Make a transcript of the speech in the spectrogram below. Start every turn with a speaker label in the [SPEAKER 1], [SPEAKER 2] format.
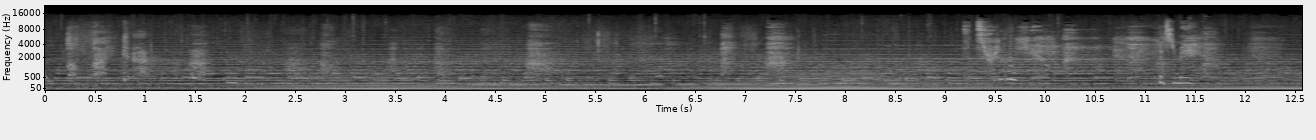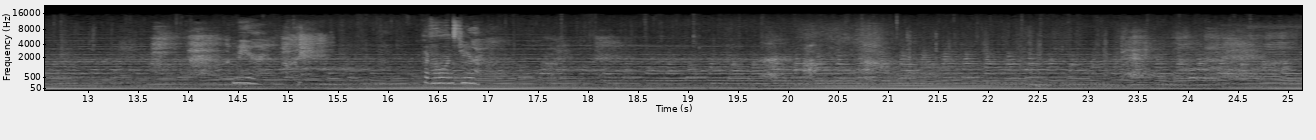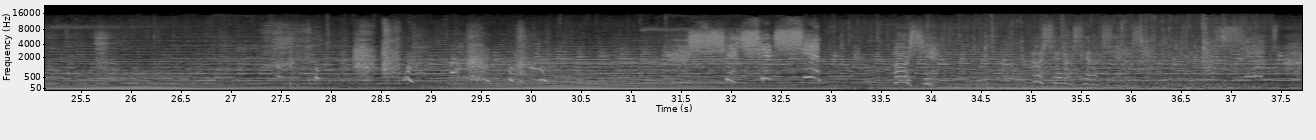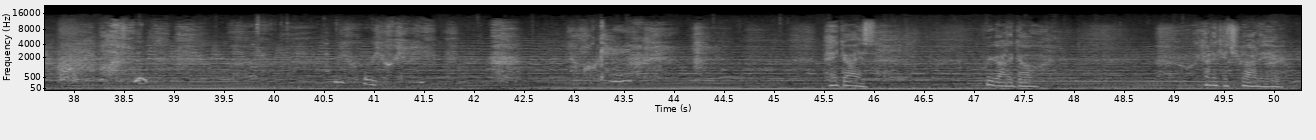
[SPEAKER 1] Oh my God. It's really you. It's me. I'm here. Everyone's here. Shit, shit, shit! Oh shit. Oh shit, oh shit, oh shit, oh shit. Shit. Are you, are you okay?
[SPEAKER 2] I'm okay.
[SPEAKER 3] Hey guys, we gotta go. We gotta get you out of here.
